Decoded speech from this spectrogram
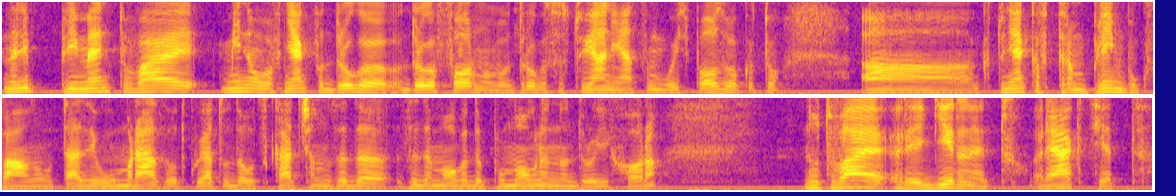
нали, при мен това е минало в някаква друга, друга форма, в друго състояние. Аз съм го използвал като, а, като някакъв трамплин буквално, от тази омраза, от която да отскачам, за да, за да мога да помогна на други хора. Но това е реагирането, реакцията,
